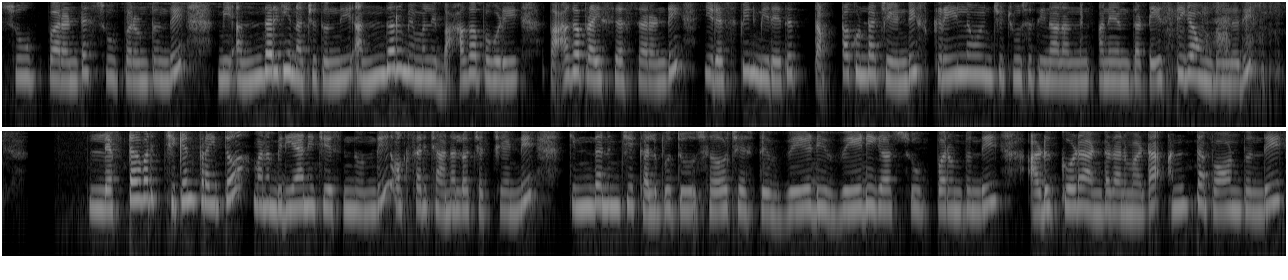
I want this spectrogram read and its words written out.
సూపర్ అంటే సూపర్ ఉంటుంది. మీ అందరికీ నచ్చుతుంది. అందరూ మిమ్మల్ని బాగా పొగిడి బాగా ప్రైస్ చేస్తారండి. ఈ రెసిపీని మీరైతే తప్పకుండా చేయండి. స్క్రీన్లో నుంచి చూసి తినాలని అనేంత టేస్టీగా ఉంటుంది అది లెఫ్ట్ ఓవర్ చికెన్ ఫ్రైతో మనం బిర్యానీ చేసింది ఉంది. ఒకసారి ఛానల్లో చెక్ చేయండి. కింద నుంచి కలుపుతూ సర్వ్ చేస్తే వేడి వేడిగా సూపర్ ఉంటుంది. అడుగు కూడా అంటదనమాట అంత బాగుంటుంది.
